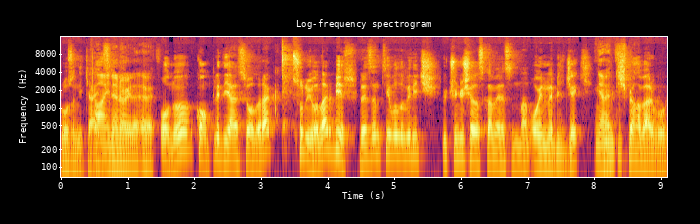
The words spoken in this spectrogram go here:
Rose'un hikayesi. Aynen öyle evet. Onu komple DLC olarak sunuyorlar. Bir, Resident Evil Village 3. şahıs kamerasından oynanabilecek. Evet. Müthiş bir haber bu.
